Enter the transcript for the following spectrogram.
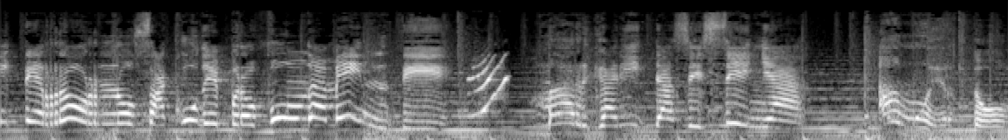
el terror nos sacude profundamente. Margarita Ceseña ha muerto.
